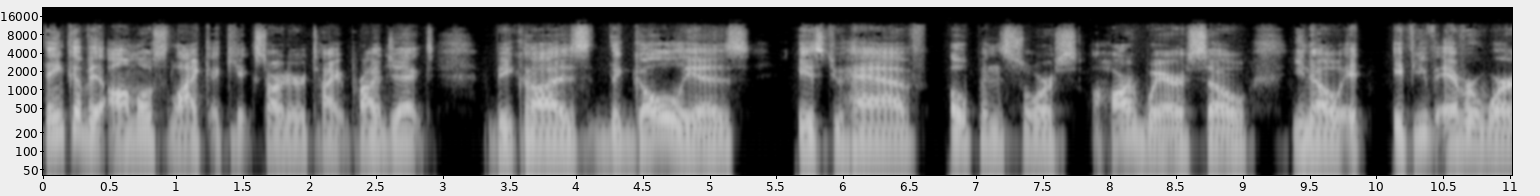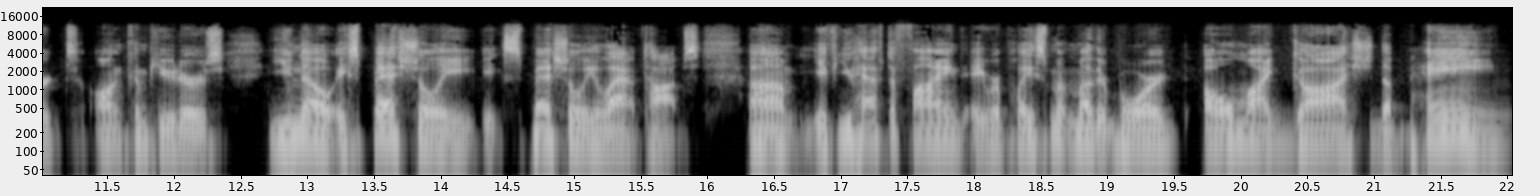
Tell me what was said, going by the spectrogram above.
Think of it almost like a Kickstarter type project because the goal is is to have open source hardware. So you know it if you've ever worked on computers, you know, especially, especially laptops, um, if you have to find a replacement motherboard, oh my gosh, the pain,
